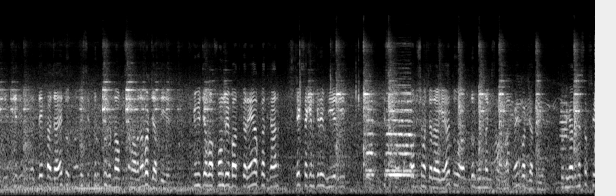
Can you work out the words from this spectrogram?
ये- देखा जाए तो इससे दुर्- दुर्घटनाओं की संभावना बढ़ जाती है। क्योंकि जब आप फ़ोन पे बात करें, आपका ध्यान एक सेकंड के लिए भी यदि किसी और में चला गया तो अब दुर्घटना की संभावना बढ़ जाती है। तो लिहाजा मैं सबसे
